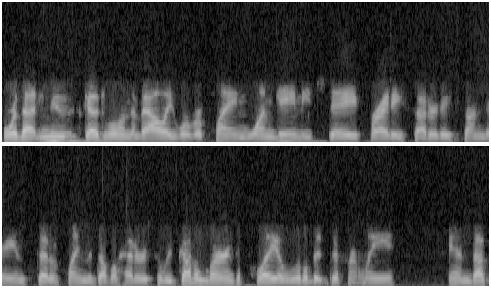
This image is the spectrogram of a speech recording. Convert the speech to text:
for that new schedule in the Valley where we're playing one game each day, Friday, Saturday, Sunday, instead of playing the doubleheader. So we've got to learn to play a little bit differently. And that's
